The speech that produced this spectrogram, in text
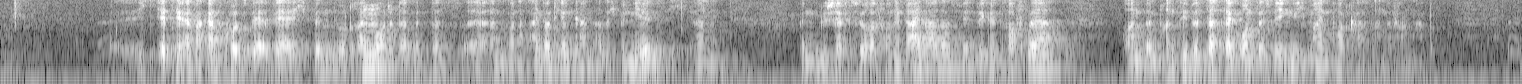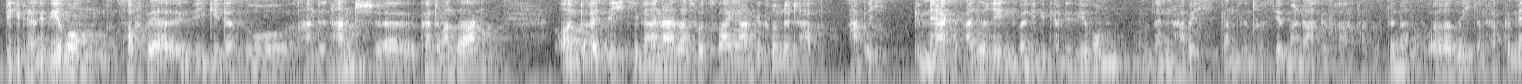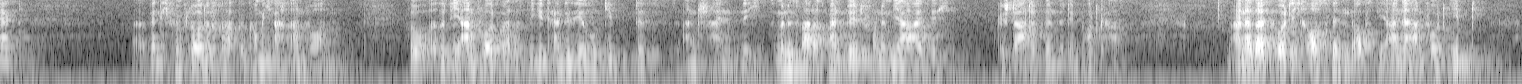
ich erzähle einfach ganz kurz, wer, wer ich bin, so drei mhm. Worte, damit, das, äh, damit man das einsortieren kann. Also ich bin Nils, ich ähm, bin Geschäftsführer von den Lineizers, wir entwickeln Software und im Prinzip ist das der Grund, weswegen ich meinen Podcast angefangen Digitalisierung, Software, irgendwie geht das so Hand in Hand, äh, könnte man sagen. Und als ich die Lineizers vor zwei Jahren gegründet habe, habe ich gemerkt, alle reden über Digitalisierung. Und dann habe ich ganz interessiert mal nachgefragt, was ist denn das aus eurer Sicht? Und habe gemerkt, wenn ich fünf Leute frage, bekomme ich acht Antworten. So, also die Antwort, was es Digitalisierung gibt, ist anscheinend nicht. Zumindest war das mein Bild von einem Jahr, als ich gestartet bin mit dem Podcast. Einerseits wollte ich herausfinden, ob es die eine Antwort gibt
